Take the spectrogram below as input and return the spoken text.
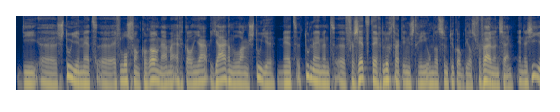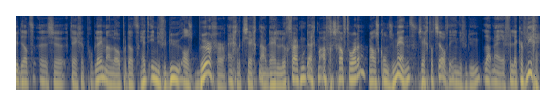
die uh, stoeien met, uh, even los van corona, maar eigenlijk al een jaar, jarenlang stoeien met toenemend uh, verzet tegen de luchtvaartindustrie, omdat ze natuurlijk ook deels vervuilend zijn. En daar zie je dat ze tegen het probleem aanlopen dat het individu als burger eigenlijk zegt, nou de hele luchtvaart moet eigenlijk maar afgeschaft worden. Maar als consument zegt datzelfde individu, laat mij even lekker vliegen.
